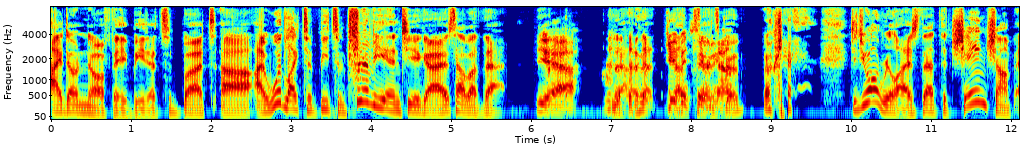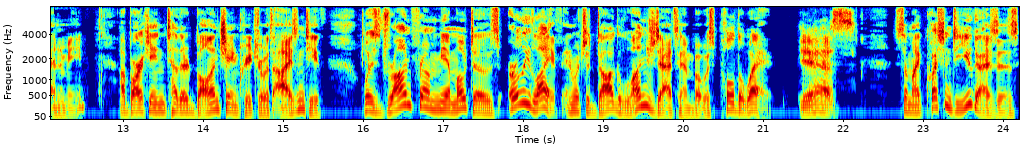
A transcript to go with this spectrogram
I don't know if they beat it, but uh, I would like to beat some trivia into you guys. How about that? Yeah. Yeah, that, Give that it to me sounds now. good. Okay. Did you all realize that the chain chomp enemy, a barking, tethered ball and chain creature with eyes and teeth, was drawn from Miyamoto's early life in which a dog lunged at him but was pulled away? Yes. So my question to you guys is,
